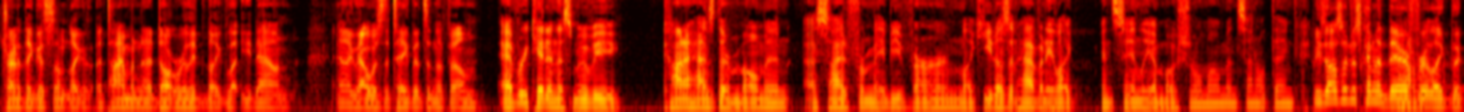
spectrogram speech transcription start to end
trying to think of some like a time when an adult really like let you down, and like that was the take that's in the film. Every kid in this movie kind of has their moment, aside from maybe Vern. Like he doesn't have any like insanely emotional moments. I don't think. But he's also just kind of there for like the,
